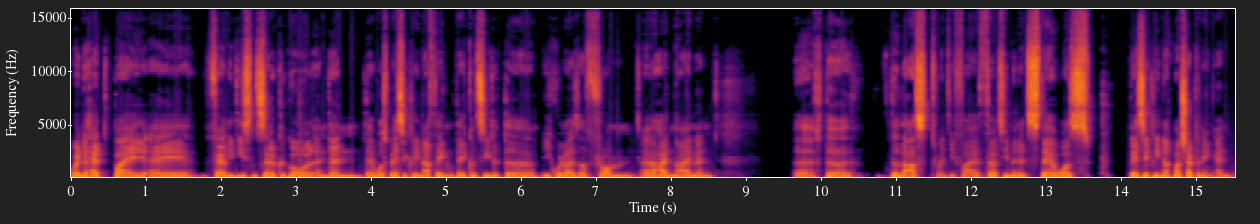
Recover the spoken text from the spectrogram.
went ahead by a fairly decent Selke goal, and then there was basically nothing. They conceded the equalizer from uh, Heidenheim, and uh, the the last 25, 30 minutes there was basically not much happening. And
